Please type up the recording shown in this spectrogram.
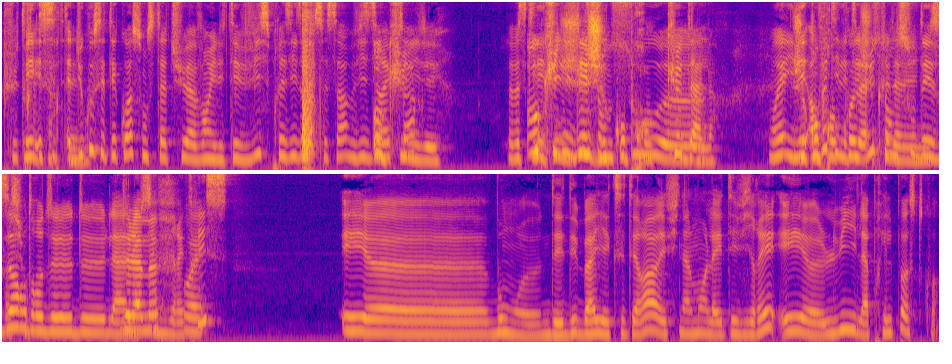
plus très Mais certaine. du coup, c'était quoi son statut avant? Il était vice-président, c'est ça? Vice-directeur? Aucune idée. Parce qu'il Aucune idée, je dessous, comprends euh, que dalle. Ouais, il Je est, en fait, il était juste en dessous des ordres de, de la, De la meuf, directrice. Et euh, bon, euh, des débails, etc. Et finalement, elle a été virée et euh, lui, il a pris le poste, quoi.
